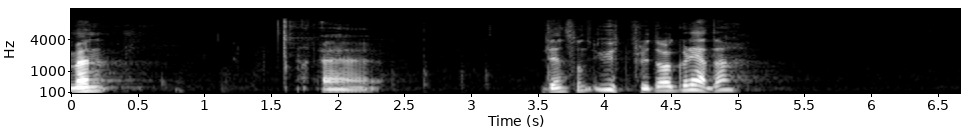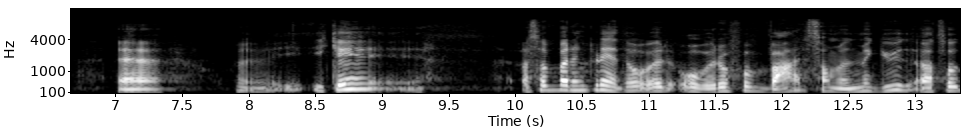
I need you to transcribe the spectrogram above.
men eh, det er en sånn utbrudd av glede. Eh, ikke altså Bare en glede over, over, å få være sammen med Gud. altså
